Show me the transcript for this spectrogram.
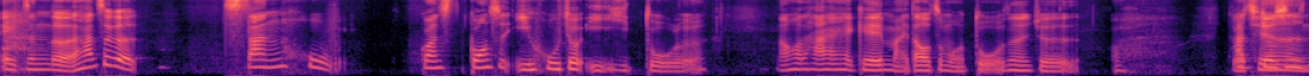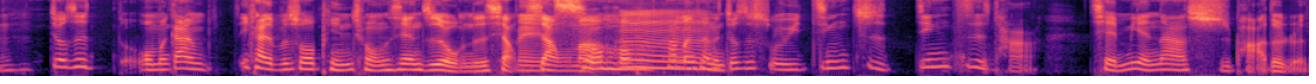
哎、真的，他这个三户光光是一户就一亿多了，然后他还可以买到这么多，真的觉得哇，他就是就是我们刚才一开始不是说贫穷限制我们的想象吗？嗯 他们可能就是属于金字金字塔前面那十爬的人。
